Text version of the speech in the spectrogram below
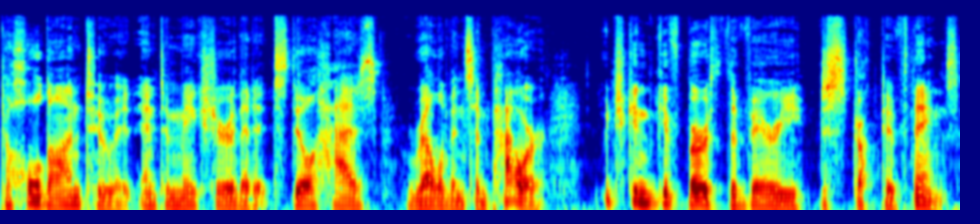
to hold on to it and to make sure that it still has relevance and power which can give birth to very destructive things.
